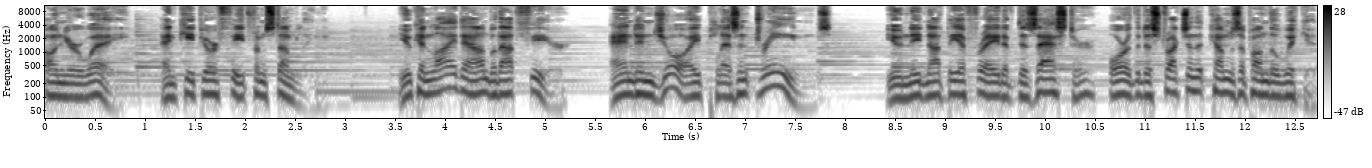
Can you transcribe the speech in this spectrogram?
on your way and keep your feet from stumbling. You can lie down without fear and enjoy pleasant dreams. You need not be afraid of disaster or the destruction that comes upon the wicked,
